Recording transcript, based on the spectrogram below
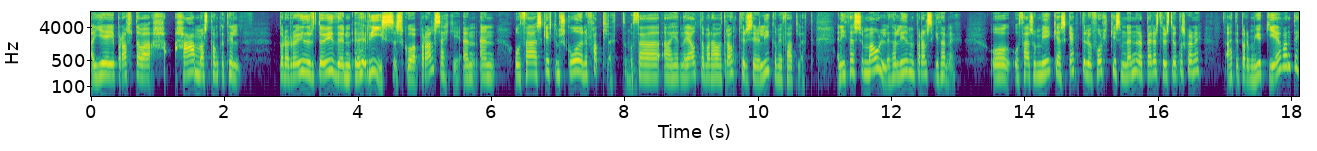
að ég er bara alltaf að hamast tanga til bara rauður döðin rís, sko, bara alls ekki. En, en, og það skiptum skoðinu fallegt. Mm. og það að hérna játamar hafa dránt fyrir sér er líka mjög fallegt. En í þessu máli þá líðum við bara alls ekki þannig. Og, og það er svo mikið að skemmtilegu fólki sem nennir að berjast fyrir stjórnarskrani að þetta er bara mjög gefandi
